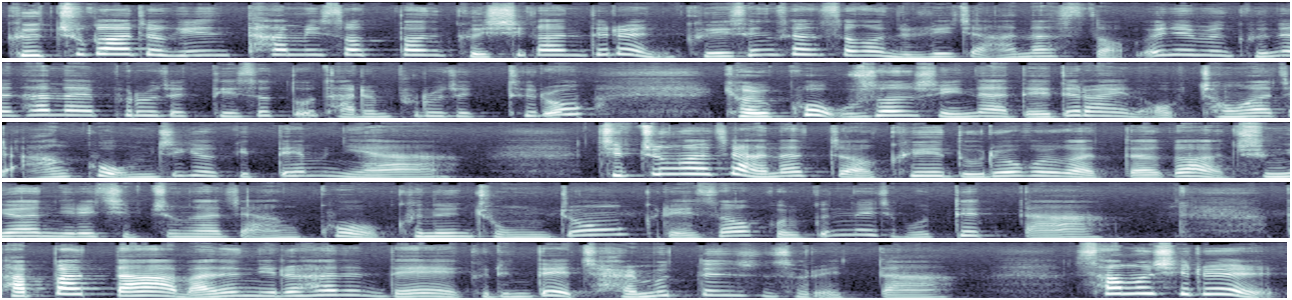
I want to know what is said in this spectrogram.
그 추가적인 탐이 썼던 그 시간들은 그의 생산성을 늘리지 않았어. 왜냐면 그는 하나의 프로젝트에서 또 다른 프로젝트로 결코 우선순위나 데드라인 업- 정하지 않고 움직였기 때문이야. 집중하지 않았죠. 그의 노력을 갖다가 중요한 일에 집중하지 않고 그는 종종 그래서 그걸 끝내지 못했다. 바빴다. 많은 일을 하는데 그런데 잘못된 순서를 했다. 사무실을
